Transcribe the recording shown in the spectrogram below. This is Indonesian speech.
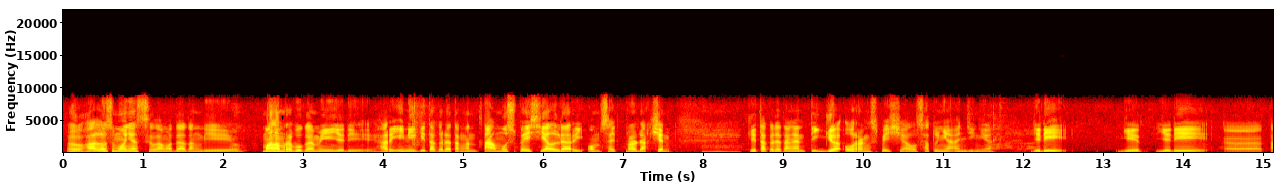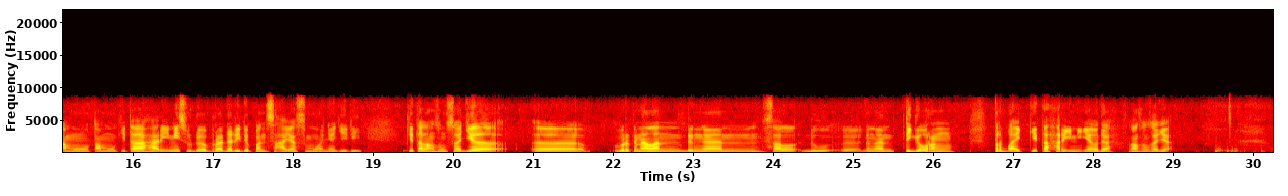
Oh, halo semuanya, selamat datang di malam Rabu kami. Jadi, hari ini kita kedatangan tamu spesial dari Onsite Production. Kita kedatangan tiga orang spesial, satunya anjing ya. Jadi, gitu, jadi eh, tamu-tamu kita hari ini sudah berada di depan saya semuanya. Jadi, kita langsung saja eh, berkenalan dengan sal du, eh, dengan tiga orang terbaik kita hari ini. Ya udah, langsung saja.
